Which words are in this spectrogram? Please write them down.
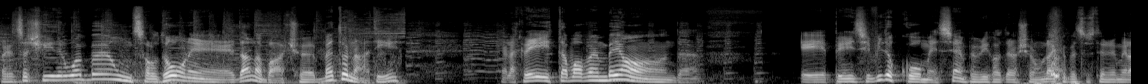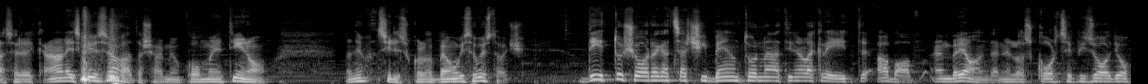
Ragazzacci del web, un salutone da Nabac, bentornati nella creta Above and Beyond. E per iniziare il video, come sempre, vi ricordo di lasciare un like per sostenermi la serie del canale, iscriversi se non fate, lasciarmi un commentino, dando consigli su quello che abbiamo visto quest'oggi. Detto ciò, ragazzacci, bentornati nella crate Above and Beyond. Nello scorso episodio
